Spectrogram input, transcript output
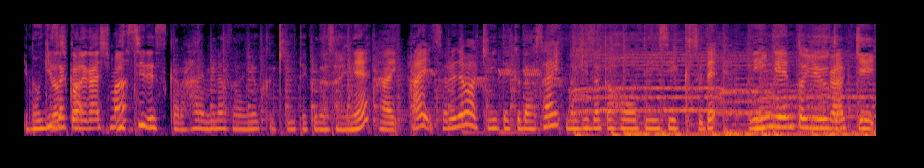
乃木よろしく坂お願いします。1ですから。はい。皆さんよく聴いてくださいね。はい。はい。それでは聴いてください。乃木坂46で「人間という楽器」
